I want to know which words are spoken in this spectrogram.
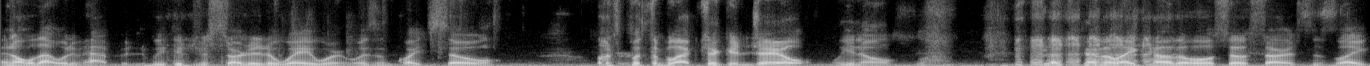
and all that would have happened. We could just start it a way where it wasn't quite so. Let's put the black chick in jail, you know. that's kind of like how the whole show starts. Is like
